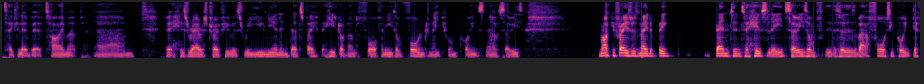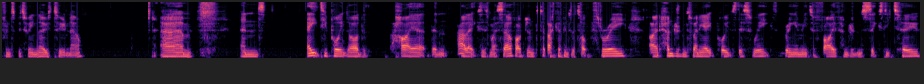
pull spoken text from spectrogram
take a little bit of time up. Um, but his rarest trophy was Reunion in Dead Space, but he's dropped down to fourth and he's on 481 points now. So he's Marky Fraser has made a big dent into his lead, so he's on. So there's about a 40 point difference between those two now. Um, and 80 points odd higher than Alex is myself. I've jumped back up into the top three. I had 128 points this week, bringing me to 562.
